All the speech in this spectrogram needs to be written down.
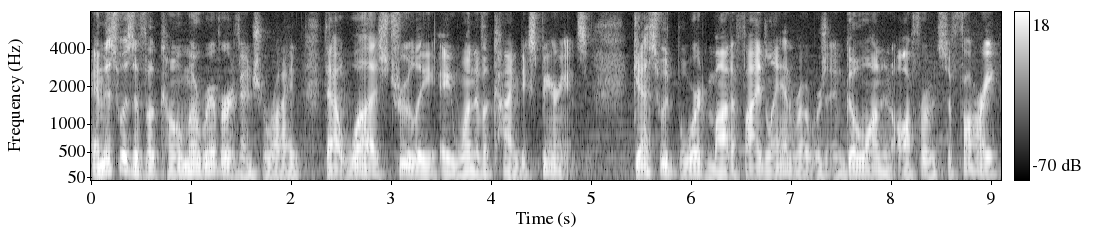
And this was a Vekoma River adventure ride that was truly a one of a kind experience. Guests would board modified Land Rovers and go on an off road safari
